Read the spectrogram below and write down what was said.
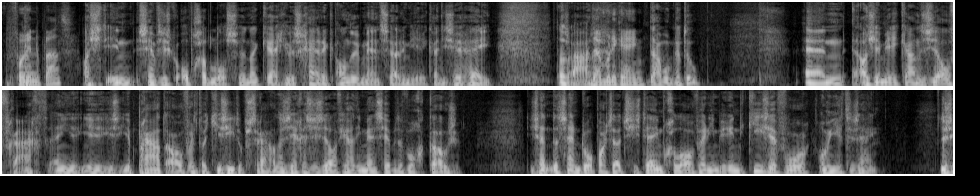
voor in de plaats. Als je het in San Francisco op gaat lossen, dan krijg je waarschijnlijk andere mensen uit Amerika die zeggen: hé, hey, dat is aardig. Daar moet ik heen. Daar moet ik naartoe. En als je Amerikanen zelf vraagt en je, je, je praat over wat je ziet op straat, dan zeggen ze zelf: ja, die mensen hebben ervoor gekozen. Die zijn, dat zijn dopparts uit het systeem, geloven wij niet meer in. Die kiezen ervoor om hier te zijn. Dus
